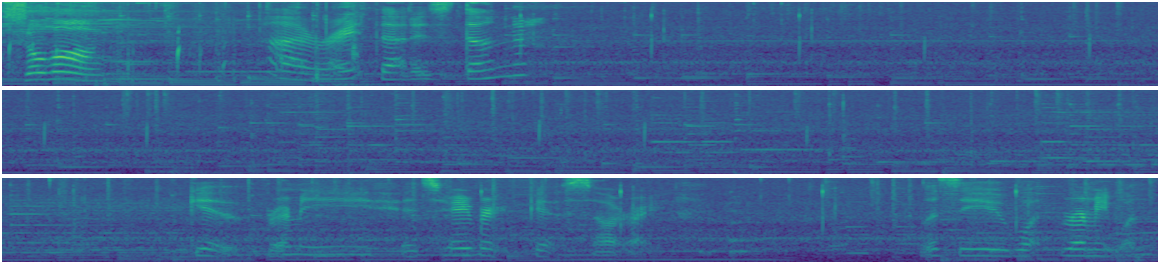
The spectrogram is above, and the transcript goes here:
So long. Remy his favorite gifts. Alright. Let's see what Remy wants.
